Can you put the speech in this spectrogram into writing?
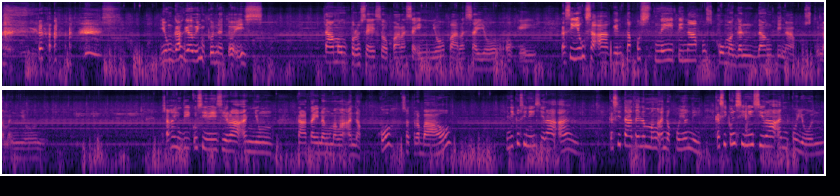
yung gagawin ko na to is tamang proseso para sa inyo, para sa iyo, okay? Kasi yung sa akin, tapos na eh, tinapos ko, magandang tinapos ko naman yun. Tsaka hindi ko sinisiraan yung tatay ng mga anak ko sa trabaho. Hindi ko sinisiraan. Kasi tatay ng mga anak ko yun eh. Kasi kung sinisiraan ko yun,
